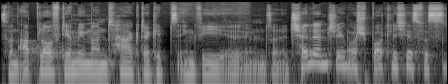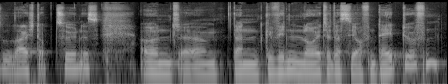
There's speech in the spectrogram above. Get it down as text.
so ein Ablauf, die haben immer einen Tag, da gibt's irgendwie äh, so eine Challenge, irgendwas Sportliches, was leicht obszön ist. Und ähm, dann gewinnen Leute, dass sie auf ein Date dürfen.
